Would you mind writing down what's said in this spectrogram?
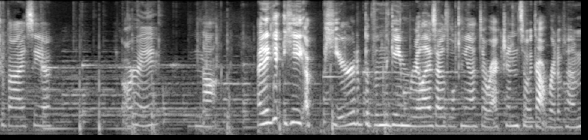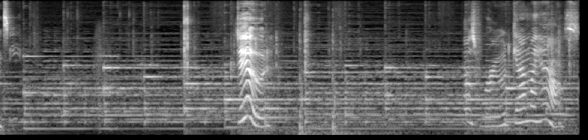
goodbye, see ya. Alright. Not I think it, he appeared, but then the game realized I was looking in that direction, so it got rid of him. Dude! That was rude. Get out of my house.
